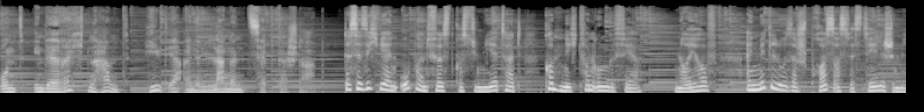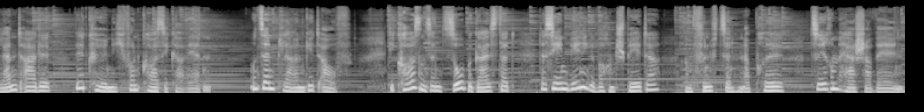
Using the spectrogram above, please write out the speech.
und in der rechten Hand hielt er einen langen Zepterstab. Dass er sich wie ein Opernfürst kostümiert hat, kommt nicht von ungefähr. Neuhoff, ein mittelloser Spross aus westfälischem Landadel, will König von Korsika werden. Und sein Plan geht auf. Die Korsen sind so begeistert, dass sie ihn wenige Wochen später, am 15. April, zu ihrem Herrscher wählen.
